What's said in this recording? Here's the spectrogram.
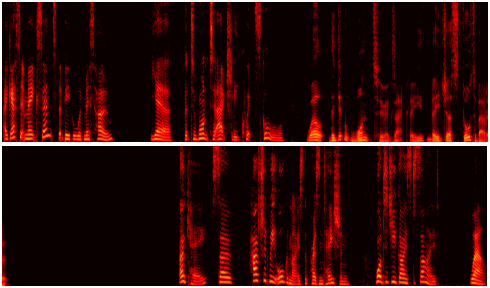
I guess it makes sense that people would miss home. Yeah, but to want to actually quit school. Well, they didn't want to exactly, they just thought about it. Okay, so how should we organise the presentation? What did you guys decide? Well,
